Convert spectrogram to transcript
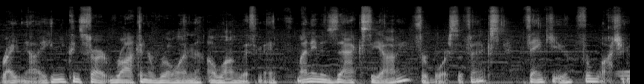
right now. You can, you can start rocking and rolling along with me. My name is Zak Ciotti for Boris FX. Thank you for watching.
